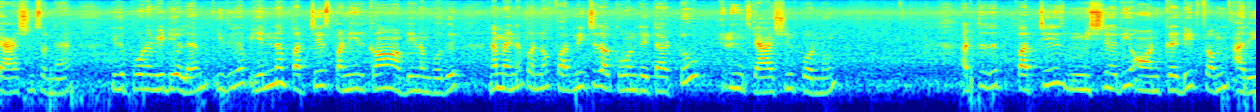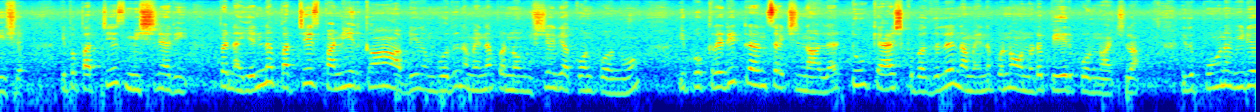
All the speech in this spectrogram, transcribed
கேஷ்னு சொன்னேன். இது போன வீடியோவில் இது என்ன பர்ச்சேஸ் பண்ணியிருக்கான் அப்படின்னும் போது நம்ம என்ன பண்ணோம்? ஃபர்னிச்சர் அக்கௌண்ட் டேட்டா டு கேஷ்னு போடணும். அடுத்தது purchase machinery on credit from Harish இப்போ பர்ச்சேஸ் மிஷினரி இப்போ நான் என்ன பர்ச்சேஸ் பண்ணியிருக்கான் அப்படின்னும் போது நம்ம என்ன பண்ணோம்? மிஷினரி அக்கௌண்ட் போடணும். இப்போது கிரெடிட் ட்ரான்சாக்ஷனால் டூ கேஷ்க்கு பதில் நம்ம என்ன பண்ணோம்? அவனோட பேர் போடணும் ஆக்சுவலாக இது போன வீடியோ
